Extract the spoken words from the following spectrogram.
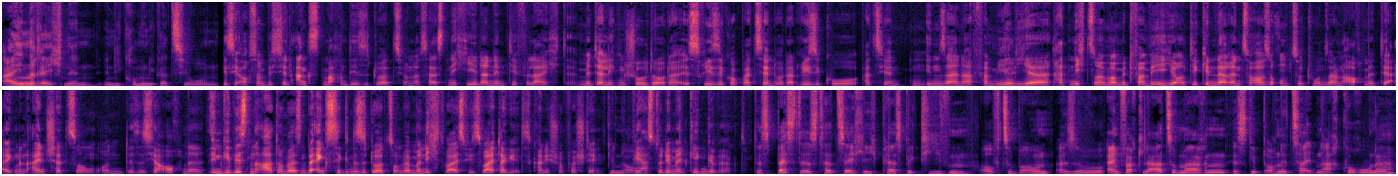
einrechnen in die Kommunikation. Ist ja auch so ein bisschen Angst machen, die Situation. Das heißt, nicht jeder nimmt die vielleicht mit der linken Schulter oder ist Risikopatient oder Risikopatienten in seiner Familie, hat nichts nur immer mit Familie und die Kinderin zu Hause rumzutun, sondern auch mit der eigenen Einschätzung. Und es ist ja auch eine in gewissen Art und Weise eine beängstigende Situation, wenn man nicht weiß, wie es weitergeht. Das kann ich schon verstehen. Genau. Wie hast du dem entgegen gewirkt? Das Beste ist tatsächlich, Perspektiven aufzubauen. Also einfach klar zu machen, es gibt auch eine Zeit nach Corona.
